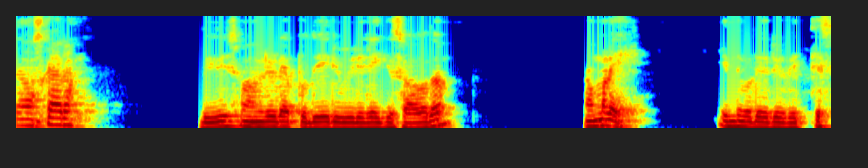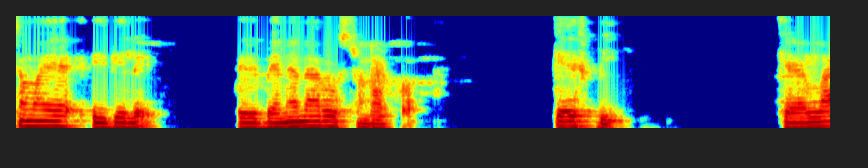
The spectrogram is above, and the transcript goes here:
നമസ്കാരം. ബീവീസ് ഫാമിലിയുടെ പുതിയൊരു വീഡിയോയിലേക്ക് സ്വാഗതം. നമ്മളെ ഇന്നിവിടെ ഒരു വ്യത്യസ്തമായ രീതിയിൽ ഒരു ബനാന റോസ്റ്റ് ഉണ്ടാക്കുക. K F B Kerala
